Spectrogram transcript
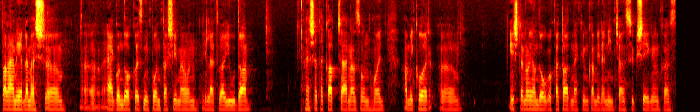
Talán érdemes elgondolkozni pont a Simeon, illetve a Júda esete kapcsán azon, hogy amikor Isten olyan dolgokat ad nekünk, amire nincsen szükségünk, az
